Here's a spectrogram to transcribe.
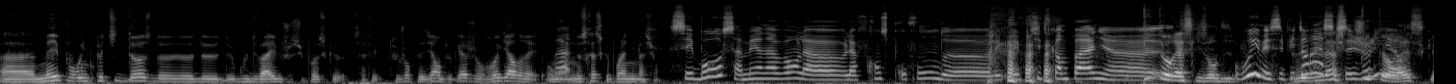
Euh, mais pour une petite dose de, de, de good vibe, je suppose que ça fait toujours plaisir. En tout cas, je regarderai, au moins, ne serait-ce que pour l'animation. C'est beau, ça met en avant la, la France profonde, euh, les, les petites campagnes. euh, Pittoresque, ils ont dit. Oui, mais c'est pittoresque, c'est joli. hein. pittoresques.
